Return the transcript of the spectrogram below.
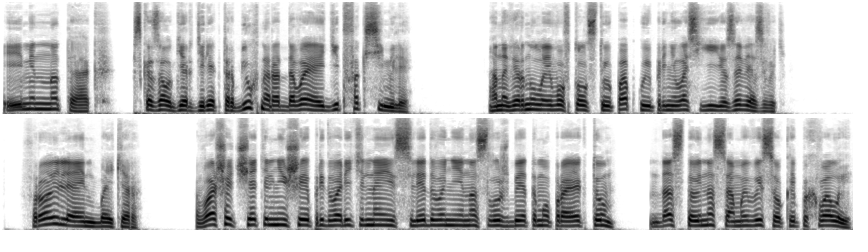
«Именно так», — сказал гер-директор Бюхнер, отдавая Эдит факсимиле. Она вернула его в толстую папку и принялась ее завязывать. «Фройляйн Беккер, ваше тщательнейшее предварительное исследование на службе этому проекту достойно самой высокой похвалы.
